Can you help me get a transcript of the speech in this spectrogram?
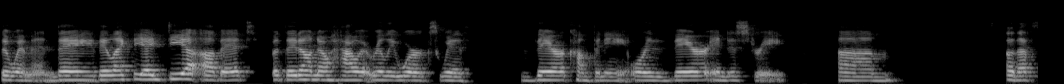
the women. They they like the idea of it, but they don't know how it really works with their company or their industry. Um, oh, that's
